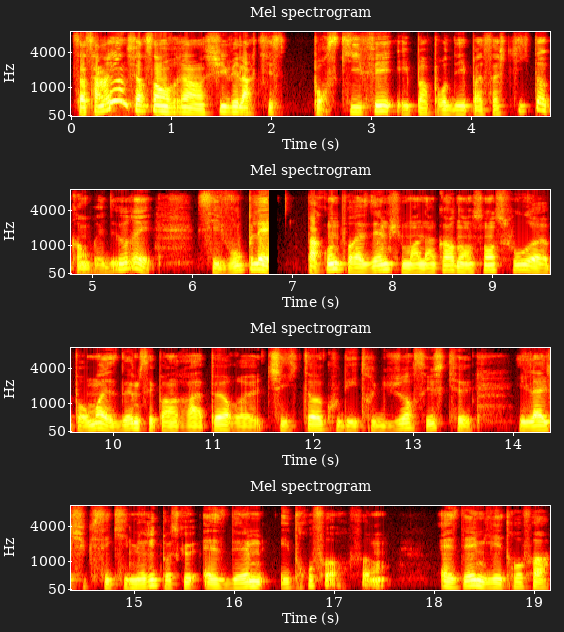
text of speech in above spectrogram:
Ça sert à rien de faire ça en vrai. Hein. Suivez l'artiste pour ce qu'il fait et pas pour des passages TikTok en vrai de vrai. S'il vous plaît. Par contre, pour SDM, je suis moins d'accord dans le sens où, euh, pour moi, SDM, c'est pas un rappeur euh, TikTok ou des trucs du genre. C'est juste que il a le succès qu'il mérite parce que SDM est trop fort. SDM, il est trop fort.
